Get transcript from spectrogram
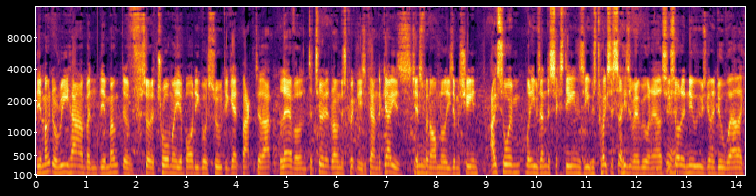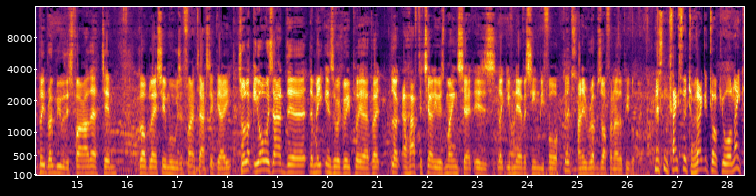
the amount of rehab and the amount of sort of trauma your body goes through to get back to that level and to turn it around as quickly as you can. The guy is just Mm. phenomenal. He's a machine. I saw him when he was under 16s. He was twice the size of everyone else. You Yeah. sort of knew he was going to do well. I played rugby with his father, Tim. God bless him, who was a fantastic guy. So look, he always had the the makings of a great player. But look, I have to tell you, his mindset is like you've never seen before, Good. and it rubs off on other people. Listen, thanks for talking. I could talk to you all night,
